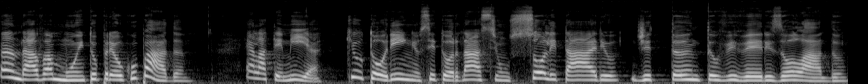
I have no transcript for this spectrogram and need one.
andava muito preocupada. Ela temia que o tourinho se tornasse um solitário de tanto viver isolado.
